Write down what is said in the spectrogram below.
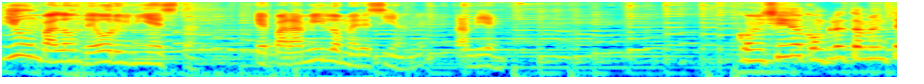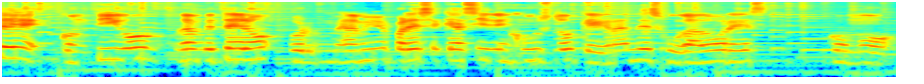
y un balón de oro Iniesta que para mí lo merecían ¿eh? también. Coincido completamente contigo, Gambetero. A mí me parece que ha sido injusto que grandes jugadores como,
